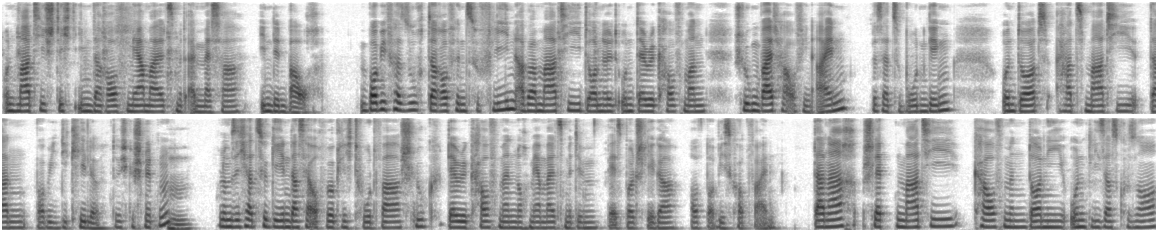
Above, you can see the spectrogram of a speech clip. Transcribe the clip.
und Marty sticht ihm darauf mehrmals mit einem Messer in den Bauch. Bobby versucht daraufhin zu fliehen, aber Marty, Donald und Derek Kaufmann schlugen weiter auf ihn ein, bis er zu Boden ging und dort hat Marty dann Bobby die Kehle durchgeschnitten. Mhm. Und um sicher zu gehen, dass er auch wirklich tot war, schlug Derek Kaufman noch mehrmals mit dem Baseballschläger auf Bobbys Kopf ein. Danach schleppten Marty, Kaufman, Donny und Lisas Cousin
